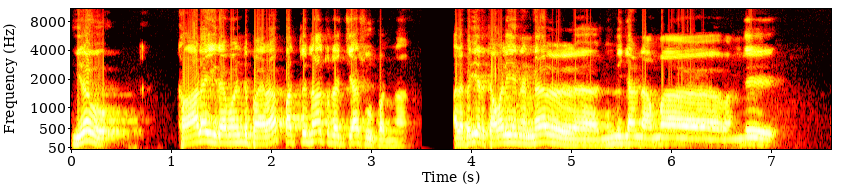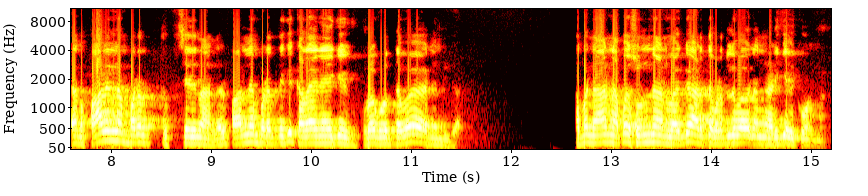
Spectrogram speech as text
இரவு காலை இரவண்டு பாரா பத்து நாள் தொடர்ச்சியாக ஷூட் பண்ணாங்க அதில் பெரிய கவலை என்னென்றால் நிந்திஜாண்ட அம்மா வந்து நாங்கள் பாலநிலம் படம் செய்தாங்க. பாலநிலம் படத்துக்கு கதாநாயகி குரல் கொடுத்தவ நிந்திஜா அப்போ நான் அப்போ சொன்னான் வாக்கு அடுத்த படத்தில் நாங்கள் நடிக்க வைக்கணும்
